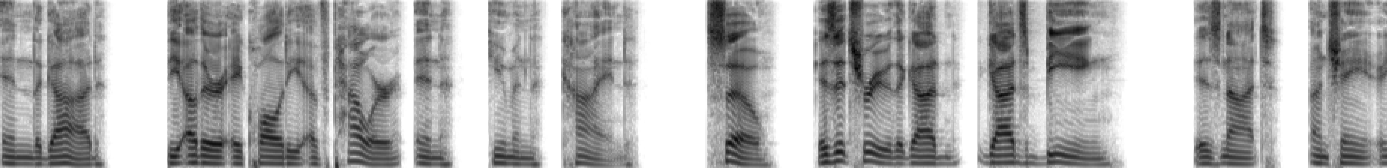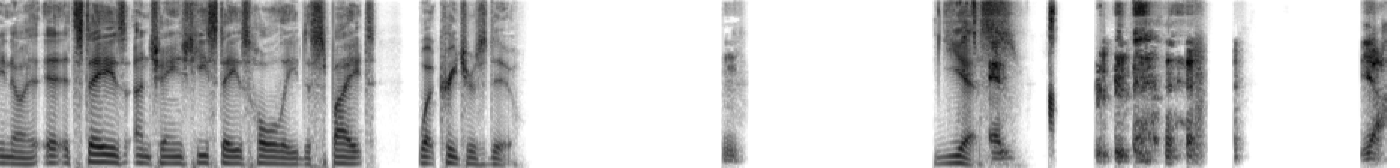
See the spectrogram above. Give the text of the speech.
in the god, the other a quality of power in humankind. So, is it true that God God's being is not unchanged? You know, it, it stays unchanged. He stays holy despite what creatures do. Hmm. Yes. And yeah.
